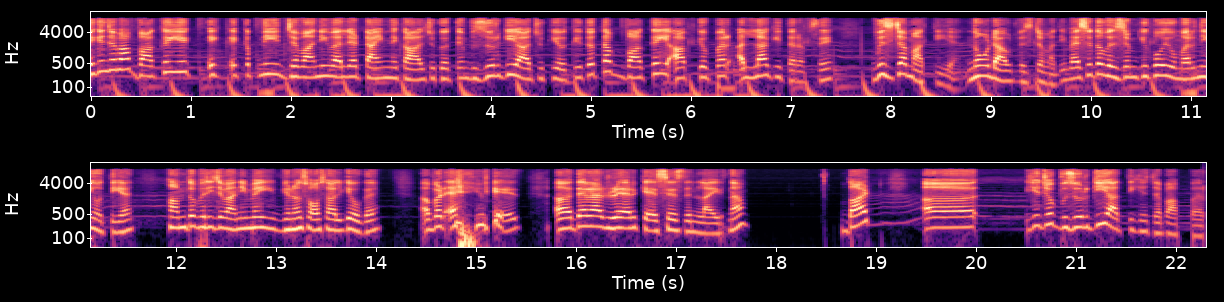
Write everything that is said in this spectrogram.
लेकिन जब आप वाकई एक, एक, एक अपनी जवानी वाले टाइम निकाल चुके होते हैं बुजुर्गी आ चुकी होती है तो तब वाकई आपके ऊपर अल्लाह की तरफ़ से विजडम आती है नो डाउट विजडम आती है। वैसे तो विजडम की कोई उम्र नहीं होती है हम तो भरी जवानी में यू नो सौ साल के हो गए। But anyways there are rare cases in life ना बट uh, ये जो बुजुर्गी आती है जब आप पर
